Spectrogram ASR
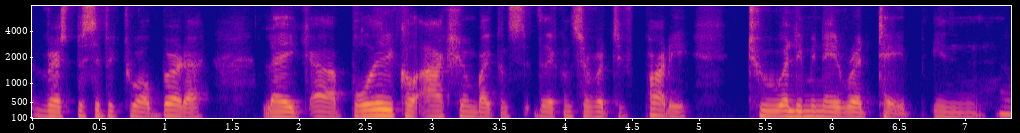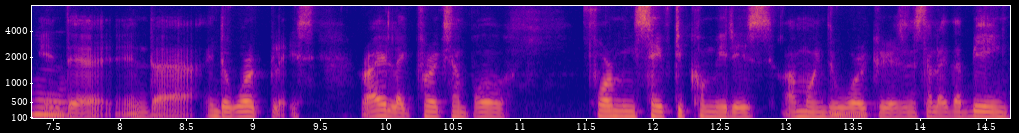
very specific to alberta like uh, political action by cons- the conservative party to eliminate red tape in mm-hmm. in the in the in the workplace right like for example forming safety committees among the mm-hmm. workers and stuff like that being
